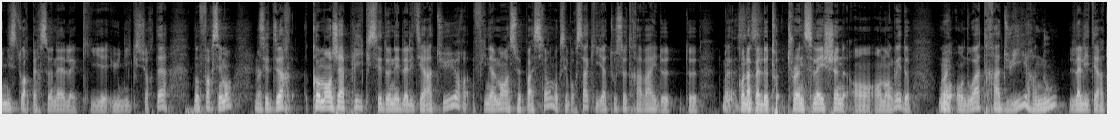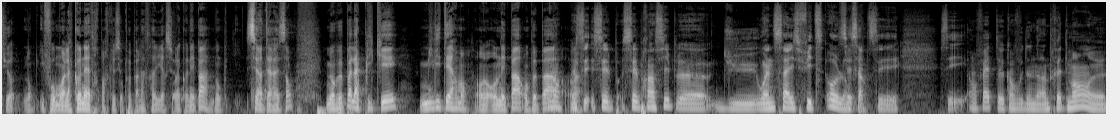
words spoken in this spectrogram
une histoire personnelle qui est unique sur Terre. Donc forcément, c'est-à-dire comment j'applique ces données de la littérature finalement à ce patient. Donc c'est pour ça qu'il y a tout ce travail de, bah, qu'on appelle de translation en, anglais, de, où on, doit traduire nous la littérature. Donc il faut au moins la connaître parce que on peut pas la traduire si on la connaît pas. Donc c'est intéressant, mais on peut pas l'appliquer militairement. On n'est pas, on peut pas. C'est le, principe euh, du one size fits all. C'est ça. C'est en fait quand vous donnez un traitement, euh,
